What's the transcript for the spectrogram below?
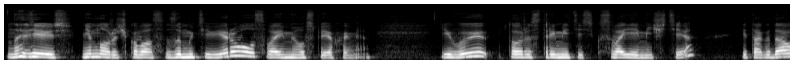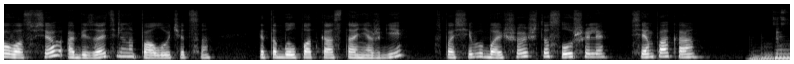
Надеюсь, немножечко вас замотивировало своими успехами. И вы тоже стремитесь к своей мечте, и тогда у вас все обязательно получится. Это был подкаст «Таня, жги». Спасибо большое, что слушали. Всем пока! Thank you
